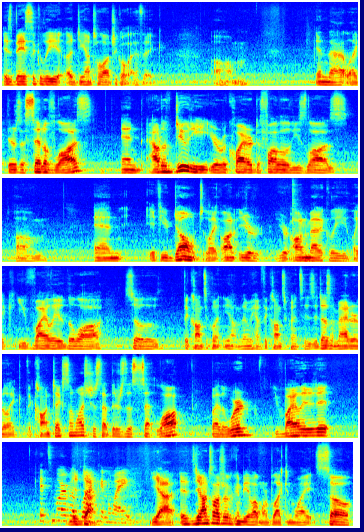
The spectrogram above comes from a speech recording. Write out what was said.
is basically a deontological ethic. Um, in that, like, there's a set of laws, and out of duty, you're required to follow these laws. Um, and if you don't, like, on you're you're automatically like you violated the law. So the consequence, you know, then we have the consequences. It doesn't matter like the context so much, just that there's this set law by the word. You violated it. It's more of a black done. and white. Yeah, it, deontological can be a lot more black and white. So,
